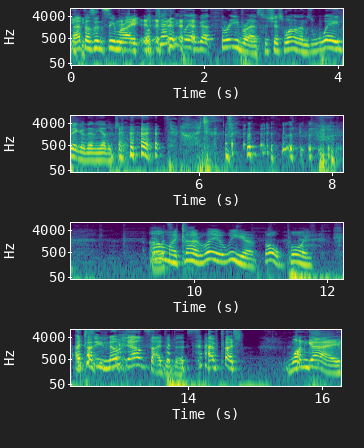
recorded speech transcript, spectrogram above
That doesn't seem right. Well, technically, I've got three breasts. It's just one of them's way bigger than the other two. They're not. Oh my god, wait, we uh, oh boy. I see no downside to this. I've touched one guy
